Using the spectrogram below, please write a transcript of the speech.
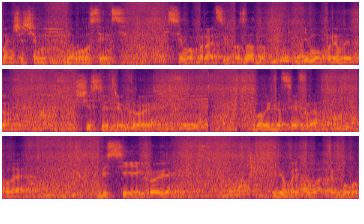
менше, ніж на волосинці. Сім операцій позаду, йому перелито 6 літрів крові. Велика цифра, але без цієї крові його врятувати було б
